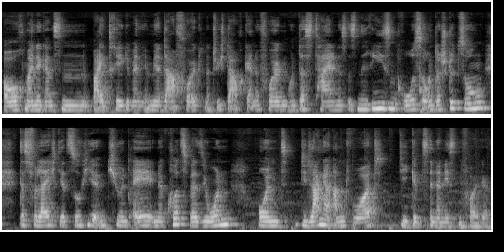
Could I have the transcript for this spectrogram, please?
auch meine ganzen Beiträge, wenn ihr mir da folgt, natürlich da auch gerne folgen und das teilen. Das ist eine riesengroße Unterstützung, das vielleicht jetzt so hier im Q&A in der Kurzversion und die lange Antwort, die gibt's in der nächsten Folge.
